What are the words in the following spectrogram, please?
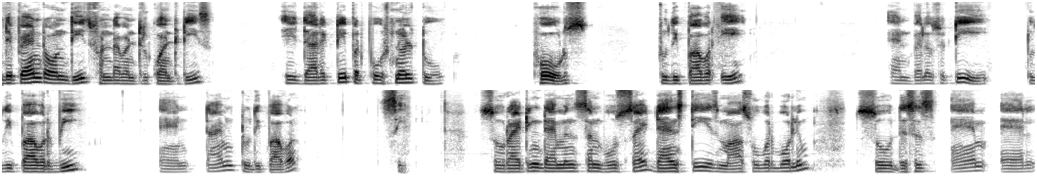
depend on these fundamental quantities is directly proportional to force to the power a and velocity to the power B and time to the power c. So writing dimension both side density is mass over volume. So this is ml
